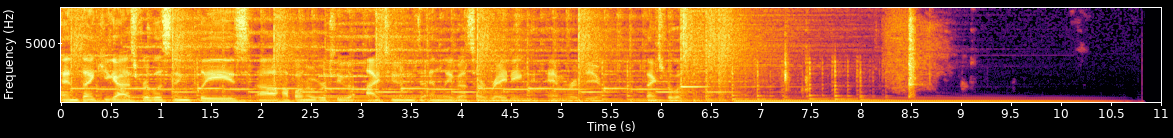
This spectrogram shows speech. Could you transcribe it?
And thank you guys for listening. Please uh, hop on over to iTunes and leave us a rating and review. Thanks for listening.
